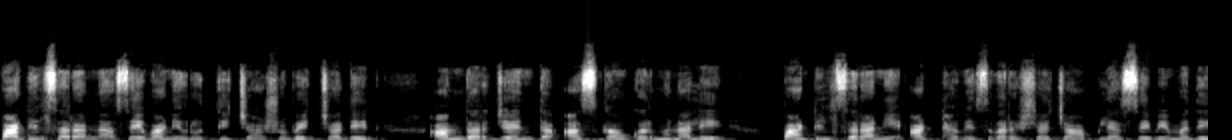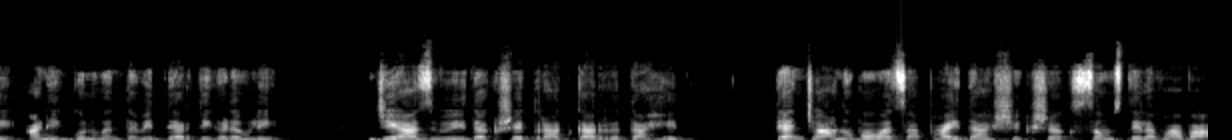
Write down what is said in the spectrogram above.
पाटील सरांना सेवानिवृत्तीच्या शुभेच्छा देत आमदार जयंत आसगावकर म्हणाले पाटील सरांनी अठ्ठावीस वर्षाच्या आपल्या सेवेमध्ये अनेक गुणवंत विद्यार्थी घडवले जे आज विविध क्षेत्रात कार्यरत आहेत. त्यांच्या अनुभवाचा फायदा शिक्षक संस्थेला व्हावा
